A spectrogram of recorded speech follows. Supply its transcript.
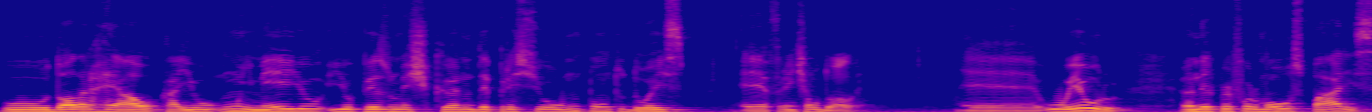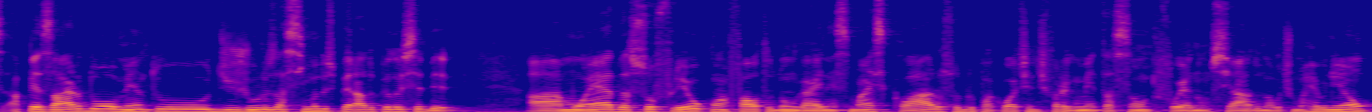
o dólar real caiu 1,5% e o peso mexicano depreciou 1,2% é, frente ao dólar. É, o euro underperformou os pares, apesar do aumento de juros acima do esperado pelo ECB. A moeda sofreu com a falta de um guidance mais claro sobre o pacote antifragmentação que foi anunciado na última reunião,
